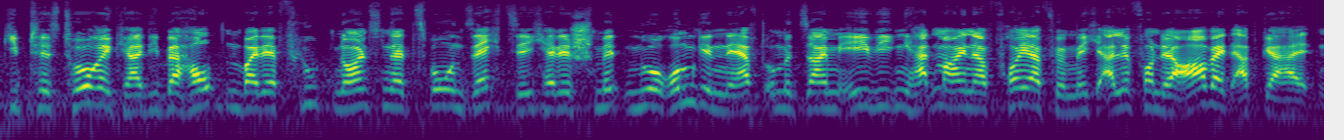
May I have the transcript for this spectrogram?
Gibt Historiker, die behaupten, bei der Flut 1962 hätte Schmidt nur rumgenervt und mit seinem ewigen hat mal einer Feuer für mich alle von der Arbeit abgehalten.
